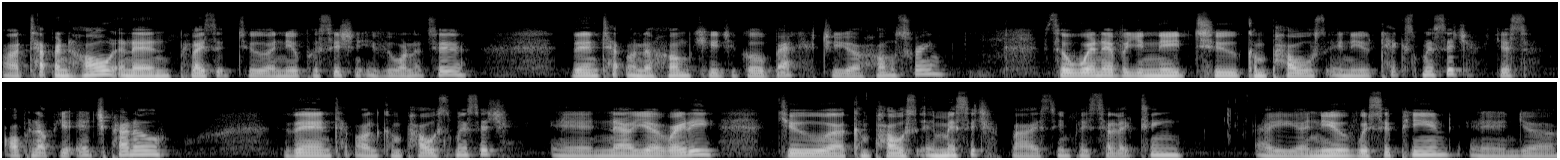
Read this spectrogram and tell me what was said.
uh, tap and hold and then place it to a new position if you wanted to. Then tap on the home key to go back to your home screen. So whenever you need to compose a new text message, just open up your Edge panel, then tap on compose message, and now you're ready to uh, compose a message by simply selecting a, a, new recipient and uh,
